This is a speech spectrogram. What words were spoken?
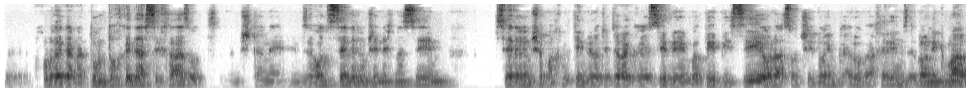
בכל רגע נתון, תוך כדי השיחה הזאת זה משתנה. אם זה עוד סלרים שנכנסים, סלרים שמחליטים להיות יותר אגרסיביים ב-PPC או לעשות שינויים כאלו ואחרים, זה לא נגמר.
